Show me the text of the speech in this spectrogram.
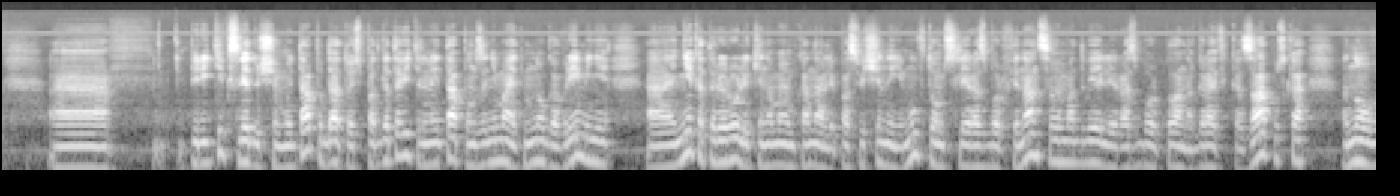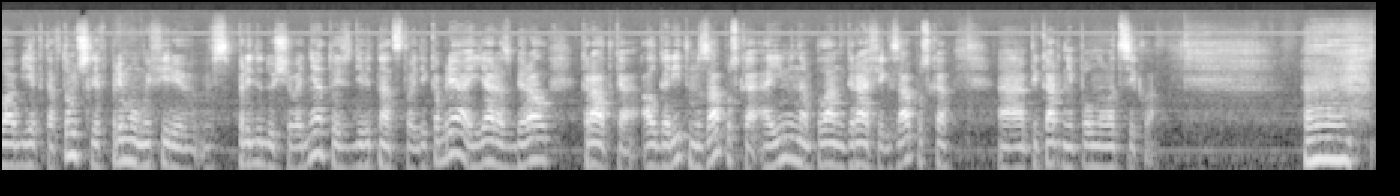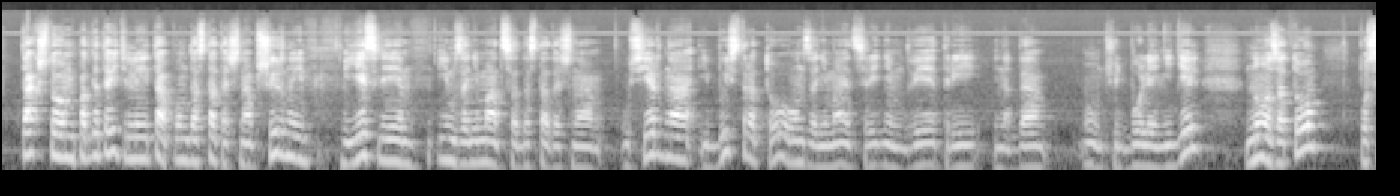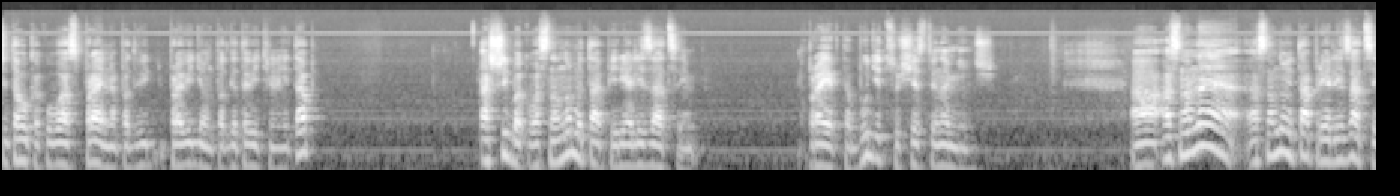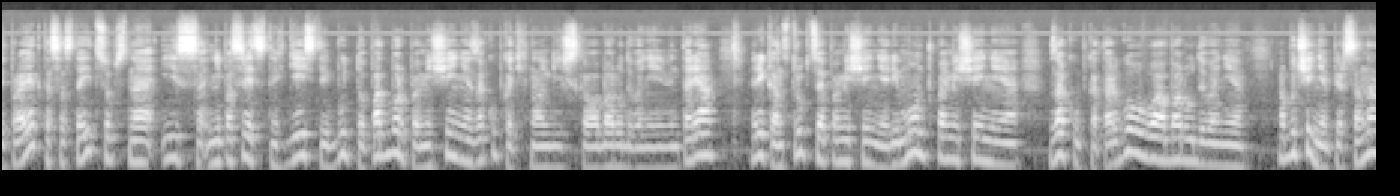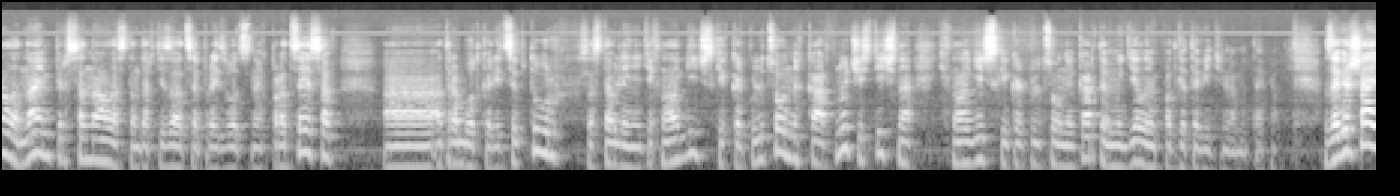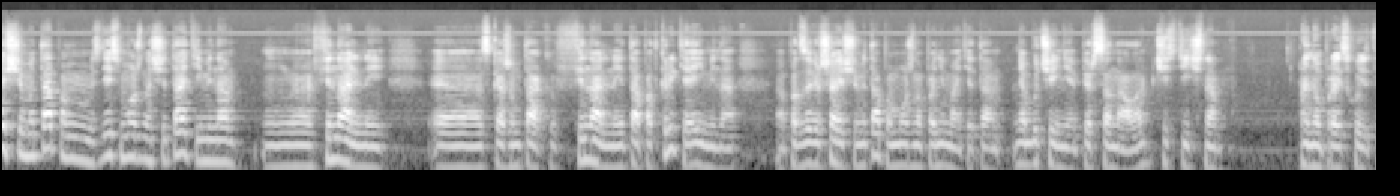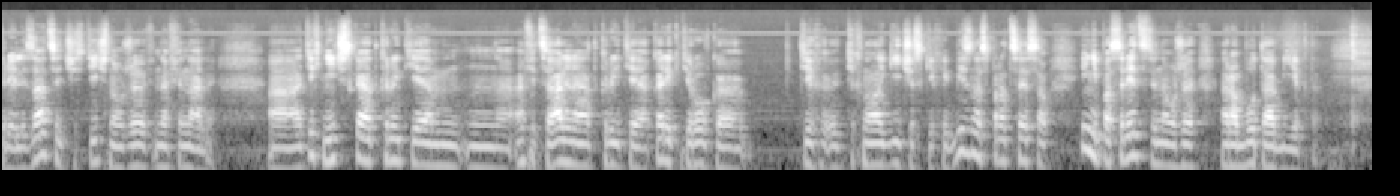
перейти к следующему этапу, да, то есть подготовительный этап, он занимает много времени. А, некоторые ролики на моем канале посвящены ему, в том числе разбор финансовой модели, разбор плана графика запуска нового объекта, в том числе в прямом эфире с предыдущего дня, то есть 19 декабря, я разбирал кратко алгоритм запуска, а именно план график запуска а, пекарни полного цикла. Так что подготовительный этап, он достаточно обширный. Если им заниматься достаточно усердно и быстро, то он занимает в среднем 2-3, иногда ну, чуть более недель. Но зато после того, как у вас правильно проведен подготовительный этап, ошибок в основном этапе реализации проекта будет существенно меньше. А основная, основной этап реализации проекта состоит, собственно, из непосредственных действий, будь то подбор помещения, закупка технологического оборудования и инвентаря, реконструкция помещения, ремонт помещения, закупка торгового оборудования, обучение персонала, найм персонала, стандартизация производственных процессов, отработка рецептур, составление технологических, калькуляционных карт, ну частично технологические калькуляционные карты мы делаем в подготовительном этапе. Завершающим этапом здесь можно считать именно финальный, э, скажем так, финальный этап открытия, а именно э, под завершающим этапом можно понимать это обучение персонала частично, оно происходит в реализации, частично уже на финале. А, техническое открытие, официальное открытие, корректировка тех, технологических и бизнес-процессов и непосредственно уже работа объекта.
